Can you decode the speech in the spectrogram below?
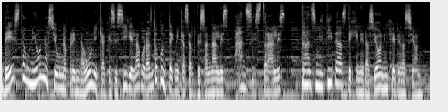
De esta unión nació una prenda única que se sigue elaborando con técnicas artesanales ancestrales transmitidas de generación en generación.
